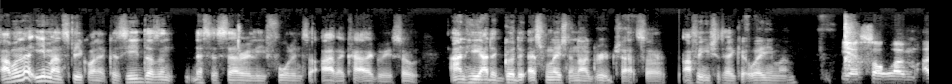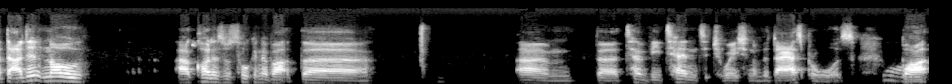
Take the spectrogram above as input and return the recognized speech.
I'm gonna let Eman speak on it because he doesn't necessarily fall into either category. So, and he had a good explanation in our group chat. So I think you should take it away, Eman. Yeah, so um, I, I didn't know uh, Collins was talking about the um the 10v10 situation of the diaspora wars, Yeah. but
